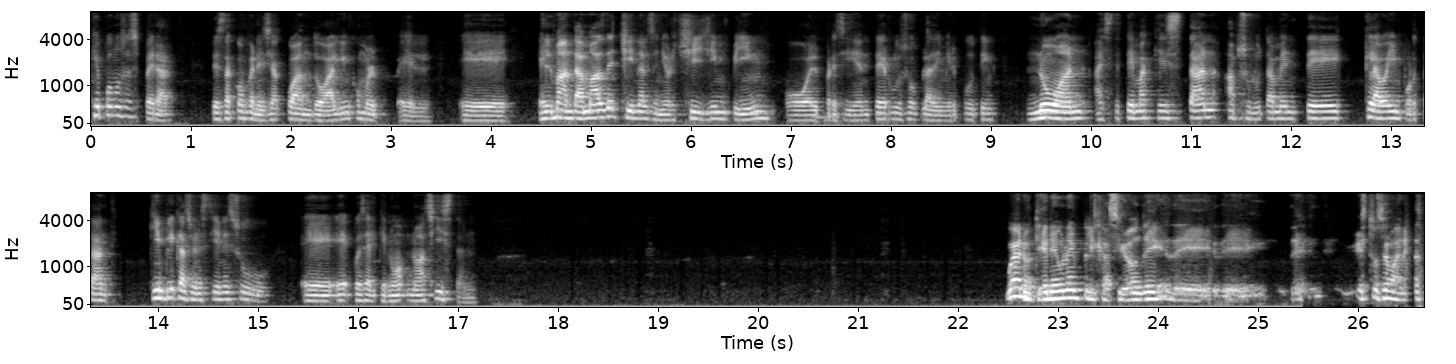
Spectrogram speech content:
qué podemos esperar de esta conferencia cuando alguien como el, el, eh, el mandamás de China, el señor Xi Jinping, o el presidente ruso Vladimir Putin, no van a este tema que es tan absolutamente clave e importante? ¿Qué implicaciones tiene su, eh, pues el que no, no asistan? Bueno, tiene una implicación de, esto se maneja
